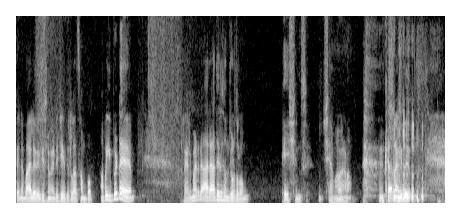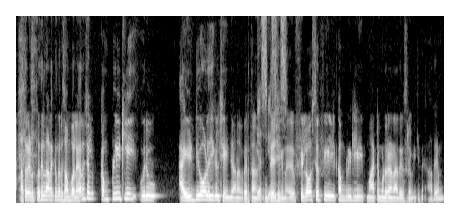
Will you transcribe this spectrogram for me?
പിന്നെ ബാലവികസിന് വേണ്ടി ചെയ്തിട്ടുള്ള സംഭവം. അപ്പോൾ ഇവിടെ റയൽ മാഡിന്റെ ആരാധകരെ സംബന്ധിച്ചിടത്തോളം പേഷ്യൻസ് ക്ഷമ വേണം. കാരണം ഇത് അത്ര എളുപ്പത്തിൽ നടക്കുന്ന ഒരു സംഭവമല്ല. കാരണം വെച്ചാൽ കംപ്ലീറ്റ്ലി ഒരു ഐഡിയോളജിക്കൽ ചേഞ്ചാണ് വരുത്താൻ Yes, yes, ഉദ്ദേശിക്കുന്നത്. ഒരു ഫിലോസഫിയിൽ കംപ്ലീറ്റ്ലി മാറ്റം കൊണ്ടുവരാൻ അദ്ദേഹം ശ്രമിക്കുന്നത്. അദ്ദേഹം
